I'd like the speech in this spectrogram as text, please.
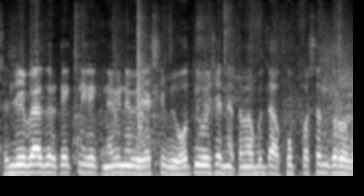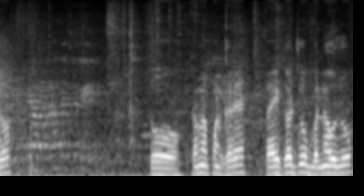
સંજયભાઈ અગર કંઈક ને કંઈક નવી નવી રેસીપી હોતી હોય છે ને તમે બધા ખૂબ પસંદ કરો છો. તો તમે પણ ઘરે ટ્રાય કરજો, બનાવજો.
